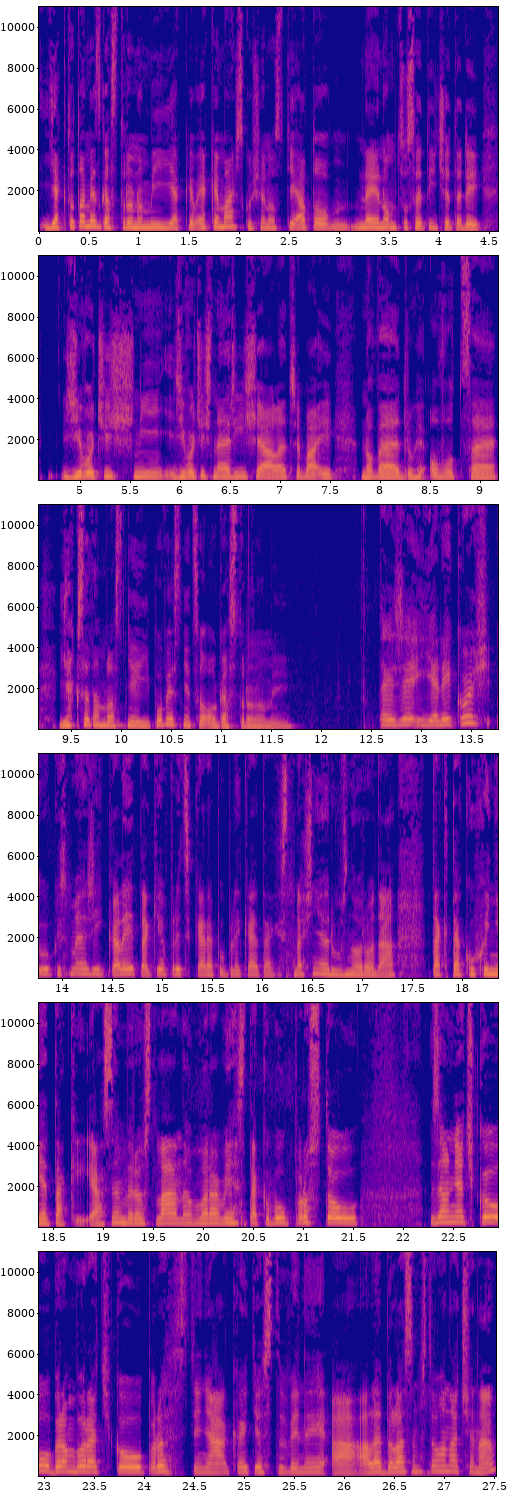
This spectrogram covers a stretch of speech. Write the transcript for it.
Jak to tam je s gastronomií, jak, jaké máš zkušenosti a to nejenom co se týče tedy živočišný, živočišné říše, ale třeba i nové druhy ovoce. Jak se tam vlastně jí? Pověz něco o gastronomii. Takže jelikož, jak jsme říkali, tak Africká republika je tak strašně různorodá, tak ta kuchyně taky. Já jsem vyrostla na Moravě s takovou prostou zelňačkou, bramboračkou, prostě nějaké těstoviny, a, ale byla jsem z toho nadšená.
